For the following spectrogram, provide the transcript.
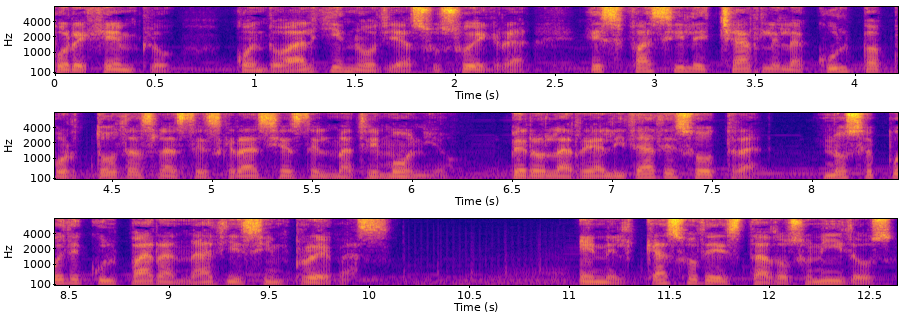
Por ejemplo, cuando alguien odia a su suegra, es fácil echarle la culpa por todas las desgracias del matrimonio, pero la realidad es otra, no se puede culpar a nadie sin pruebas. En el caso de Estados Unidos,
